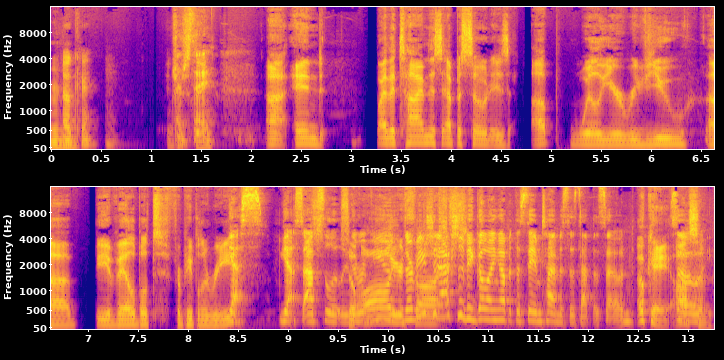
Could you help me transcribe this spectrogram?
okay. Interesting. Uh, and by the time this episode is up, will your review uh, be available t- for people to read? Yes, yes, absolutely. So the review, all your the review should actually be going up at the same time as this episode. Okay. So, awesome.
